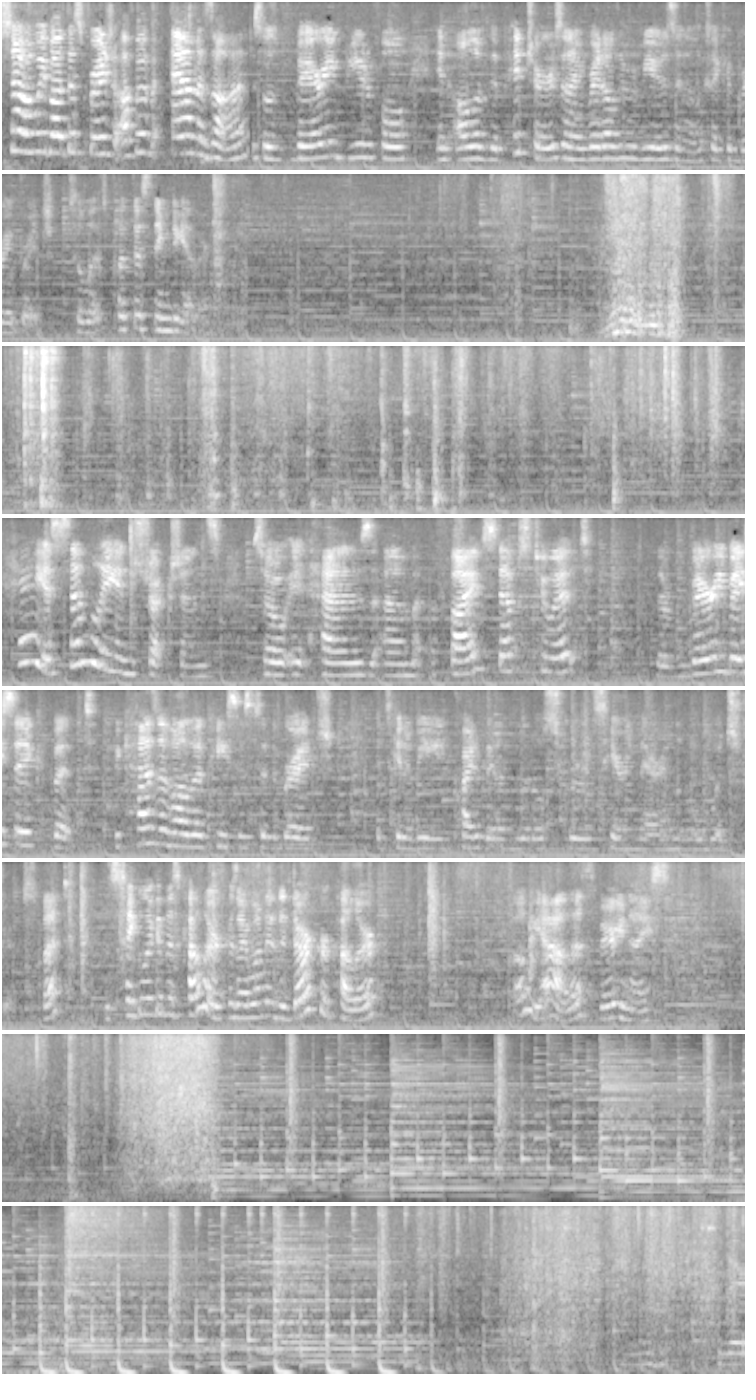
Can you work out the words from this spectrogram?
So we bought this bridge off of Amazon. This was very beautiful in all of the pictures and I read all the reviews and it looks like a great bridge. So let's put this thing together. Okay, assembly instructions. So it has um, five steps to it. They're very basic, but because of all the pieces to the bridge, it's going to be quite a bit of little screws here and there and little wood strips. But let's take a look at this color because I wanted a darker color. Oh yeah, that's very nice.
